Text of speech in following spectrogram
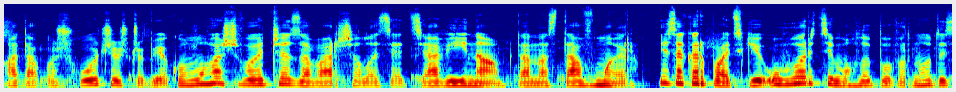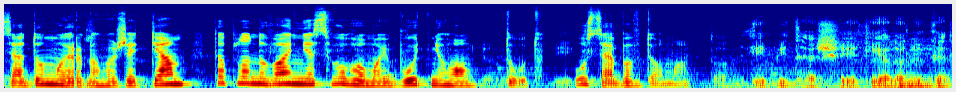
А також хоче, щоб якомога швидше завершилася ця війна та настав мир. І закарпатські угорці могли повернутися до мирного життя та планування свого майбутнього тут, у себе вдома. építhessék jelenüket,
